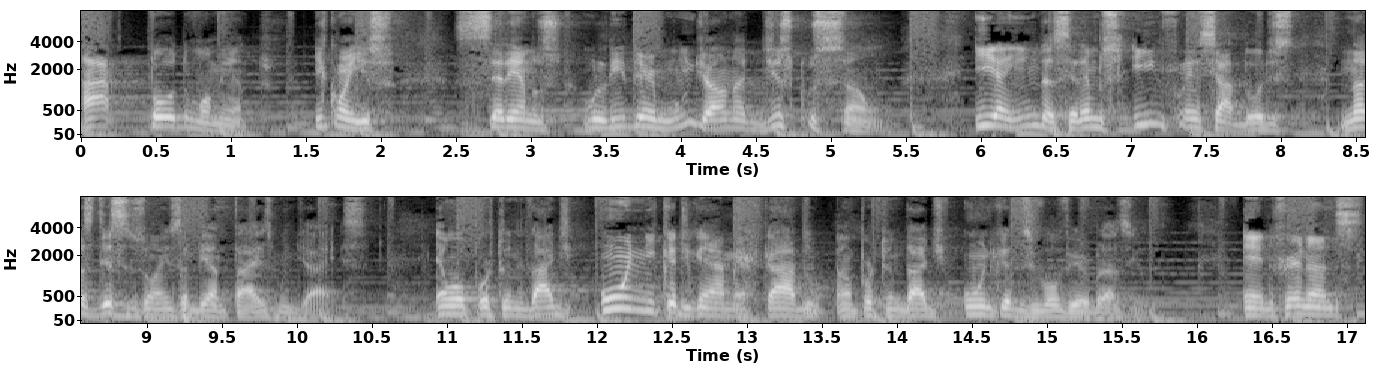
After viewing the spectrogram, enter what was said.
a todo momento. E com isso, seremos o líder mundial na discussão e ainda seremos influenciadores nas decisões ambientais mundiais. É uma oportunidade única de ganhar mercado, é uma oportunidade única de desenvolver o Brasil. N. Fernandes,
